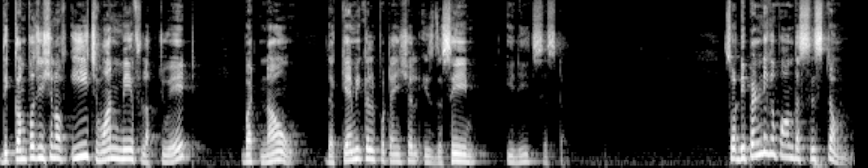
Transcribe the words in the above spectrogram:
The composition of each one may fluctuate, but now the chemical potential is the same in each system. So, depending upon the system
